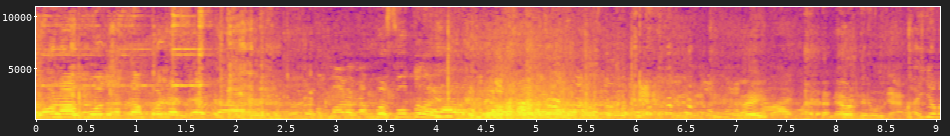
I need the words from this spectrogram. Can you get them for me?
போனா போதுன கம்பல்ல சேர்த்தா. அம்மாட நம்ம சூத்துல ஏய் என்ன வேலை தெரியும் உனக்கு? ஐயோ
